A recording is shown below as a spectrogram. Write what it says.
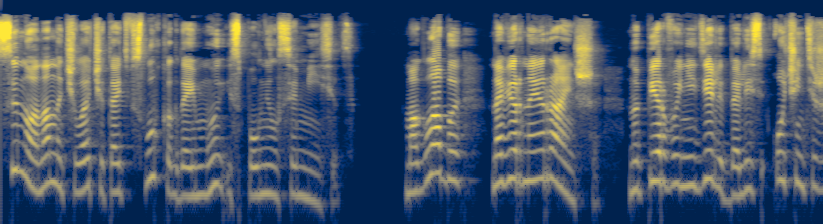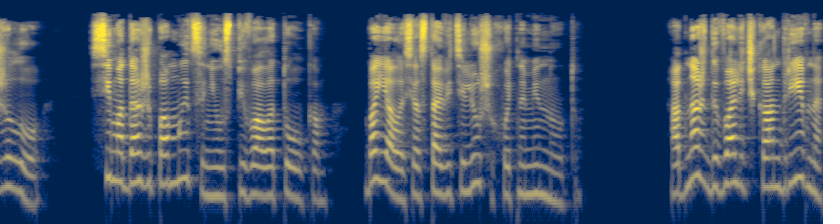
Сыну она начала читать вслух, когда ему исполнился месяц. Могла бы, наверное, и раньше, но первые недели дались очень тяжело. Сима даже помыться не успевала толком, боялась оставить Илюшу хоть на минуту. Однажды Валечка Андреевна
